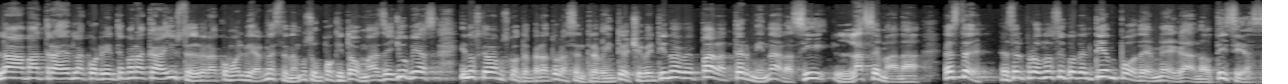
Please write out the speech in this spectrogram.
la va a traer la corriente para acá y usted verá como el viernes tenemos un poquito más de lluvias y nos quedamos con temperaturas entre 28 y 29 para terminar así la semana. Este es el pronóstico del tiempo de Mega Noticias.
